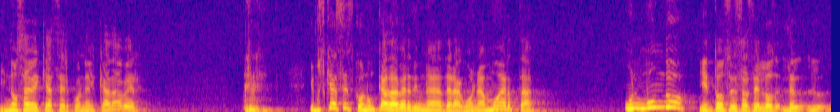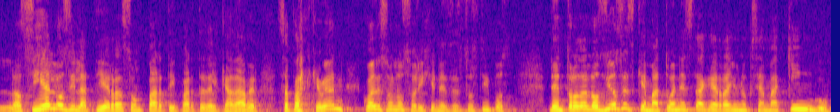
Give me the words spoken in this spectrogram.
y no sabe qué hacer con el cadáver. y pues, ¿qué haces con un cadáver de una dragona muerta? Un mundo. Y entonces hace los, los, cielos y la tierra son parte y parte del cadáver. O sea, para que vean cuáles son los orígenes de estos tipos. Dentro de los dioses que mató en esta guerra hay uno que se llama Kingu.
